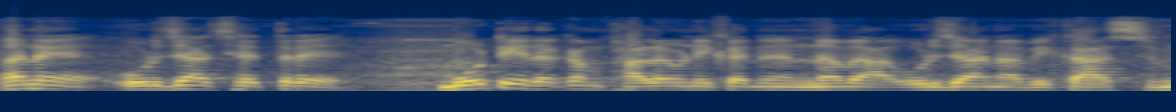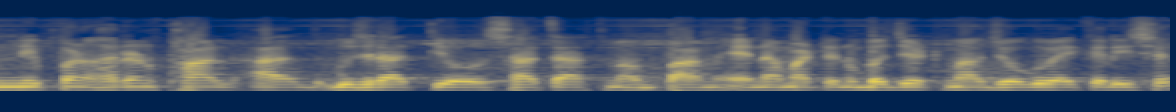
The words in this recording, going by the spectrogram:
અને ઊર્જા ક્ષેત્રે મોટી રકમ ફાળવણી કરીને નવા ઉર્જાના વિકાસની પણ હરણફાળ આ ગુજરાતીઓ સાચાર્થમાં પામે. એના માટેનું બજેટમાં જોગવાઈ કરી છે.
